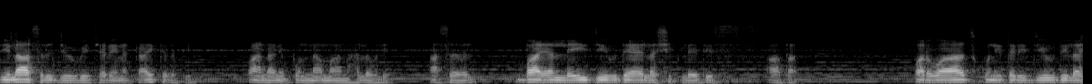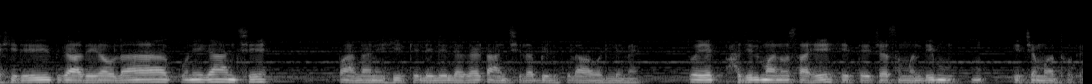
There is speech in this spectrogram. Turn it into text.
दिला असेल जीव बिचारीनं. काय करते? पांडाने पुन्हा मान हलवली. असल बाया लई जीव द्यायला शिकले ती आता. परवाच कुणीतरी जीव दिला हिरीत गादेगावला कुणी गा आणशी? पांडाने ही केलेली लगट आणशीला बिलकुल आवडली नाही. तो एक फाजील माणूस आहे हे त्याच्या संबंधी तिचे मत होते.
